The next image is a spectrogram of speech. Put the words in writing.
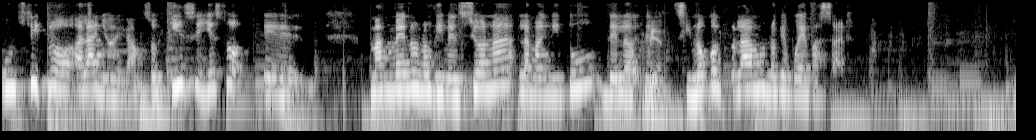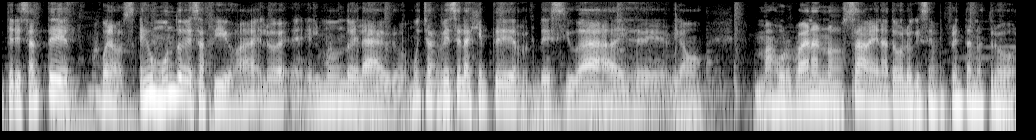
un ciclo al año, digamos, son 15 y eso eh, más o menos nos dimensiona la magnitud de, lo, si no controlamos lo que puede pasar. Interesante, bueno, es un mundo de desafíos, ¿ah? el, mundo del agro. Muchas veces la gente de, ciudades, de, digamos, más urbanas no saben a todo lo que se enfrentan nuestros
